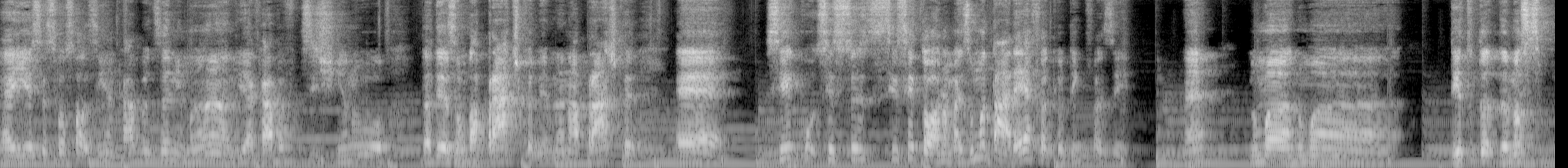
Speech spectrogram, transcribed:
É, e esse esforço sozinho acaba desanimando e acaba desistindo da adesão da prática mesmo. Né? Na prática, é, se, se, se, se, torna mais uma tarefa que eu tenho que fazer, né? Numa, numa dentro da, da nossas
